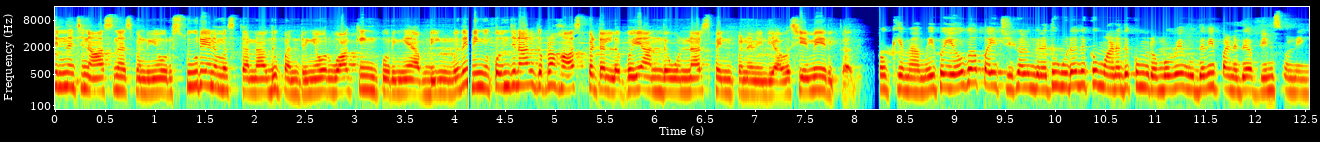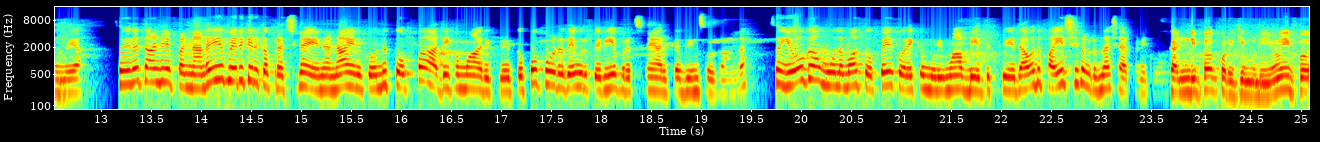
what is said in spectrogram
சின்ன சின்ன ஆசனாஸ் பண்றீங்க ஒரு சூரிய நமஸ்காரனாவது பண்றீங்க ஒரு வாக்கிங் போறீங்க அப்படிங்கும்போது நீங்க கொஞ்ச நாளுக்கு அப்புறம் ஹாஸ்பிட்டல்ல போய் அந்த ஒன் ஹவர் ஸ்பெண்ட் பண்ண வேண்டிய அவசியமே இருக்காது. ஓகே மேம் இப்போ யோகா பயிற்சிகள்ங்கிறது உடலுக்கும் மனதுக்கும் ரொம்பவே உதவி பண்ணுது அப்படின்னு சொன்னீங்க இல்லையா? ஸோ இதை தாண்டி இப்ப நிறைய பேருக்கு இருக்க பிரச்சனை என்னன்னா எனக்கு வந்து தொப்பை அதிகமா இருக்கு. தொப்பை போடுறதே ஒரு பெரிய பிரச்சனையா இருக்கு அப்படின்னு சொல்றாங்க. ஸோ யோகா மூலமா தொப்பையை குறைக்க முடியுமா? அப்படி இதுக்கு ஏதாவது பயிற்சிகள் இருந்தா ஷேர் பண்ணிக்கோங்க. கண்டிப்பா குறைக்க முடியும். இப்போ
